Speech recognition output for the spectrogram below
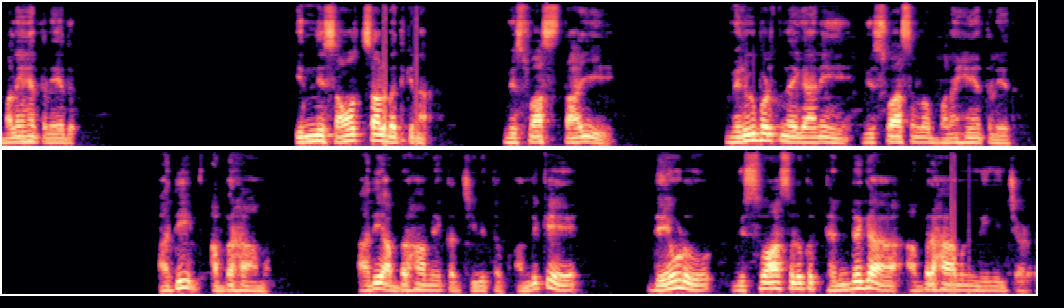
బలహీనత లేదు. ఇన్ని సంవత్సరాలు బతికిన విశ్వాస స్థాయి మెరుగుపడుతున్నాయి కానీ విశ్వాసంలో బలహీనత లేదు. అది అబ్రహాము. అది అబ్రహాం యొక్క జీవితం. అందుకే దేవుడు విశ్వాసులకు తండ్రిగా అబ్రహామును నియమించాడు.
